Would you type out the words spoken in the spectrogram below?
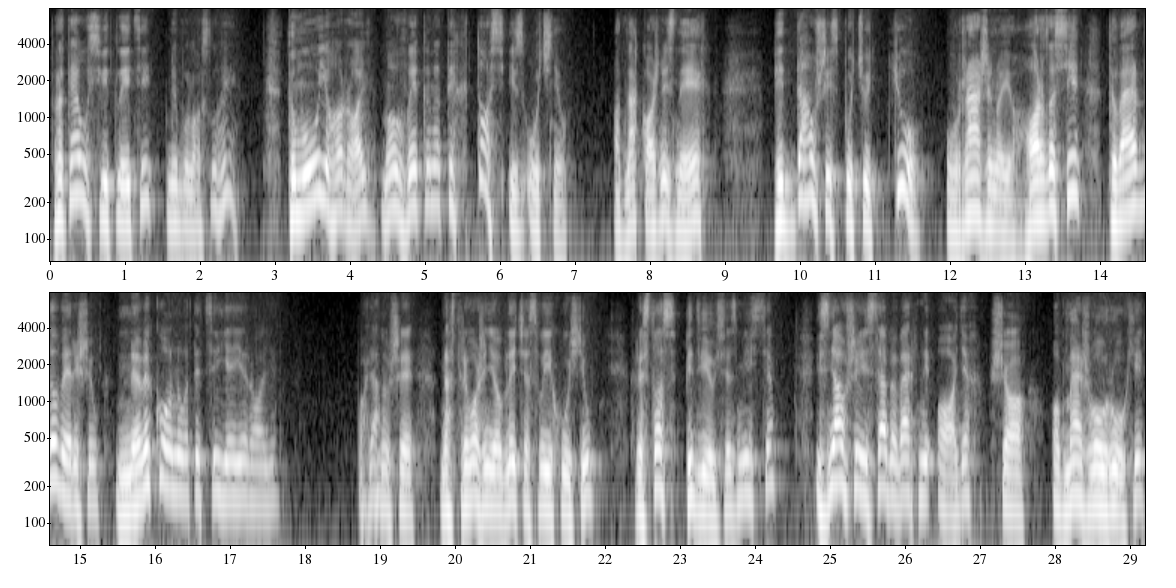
Проте у світлиці не було слуги. Тому його роль мав виконати хтось із учнів. Однак кожен з них піддавшись почуттю ураженої гордості, твердо вирішив не виконувати цієї ролі. Поглянувши на стривожені обличчя своїх учнів, Христос підвівся з місця і, знявши із себе верхній одяг, що обмежував рухи,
